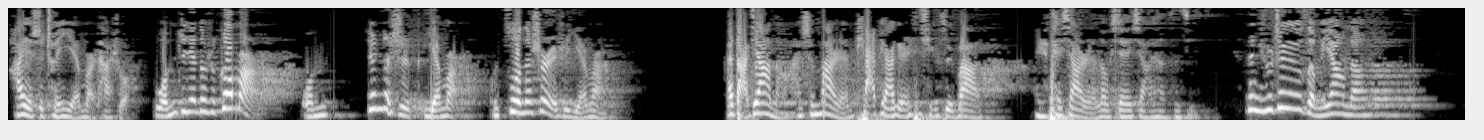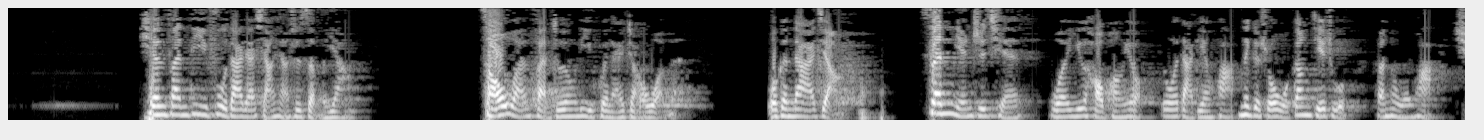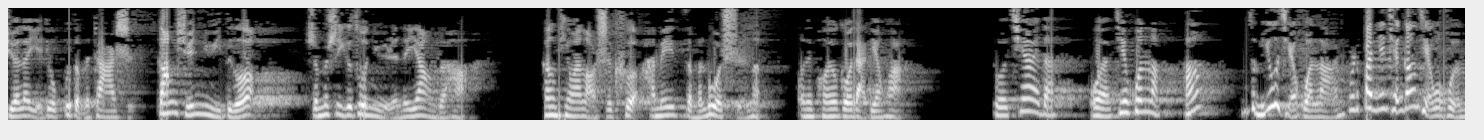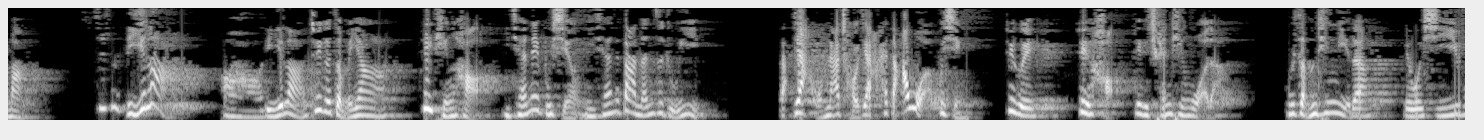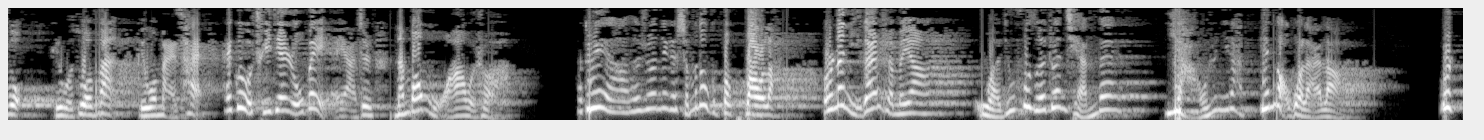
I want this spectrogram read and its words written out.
他也是纯爷们儿。他说我们之间都是哥们儿，我们真的是爷们儿。我做那事儿也是爷们儿，还打架呢，还是骂人，啪啪给人几个嘴巴子。哎呀，太吓人了！我现在想想自己。那你说这个又怎么样呢？天翻地覆，大家想想是怎么样？早晚反作用力会来找我们。我跟大家讲，三年之前，我一个好朋友给我打电话，那个时候我刚接触传统文化，学了也就不怎么扎实，刚学女德，什么是一个做女人的样子哈？刚听完老师课，还没怎么落实呢。我那朋友给我打电话，说：“亲爱的，我结婚了啊。”你怎么又结婚了？你不是半年前刚结过婚吗？这是离了啊，离了。这个怎么样啊？这挺好。以前那不行，以前那大男子主义，打架我们俩吵架还打我，不行。这回这个好，这个全听我的。我说怎么听你的？给我洗衣服，给我做饭，给我买菜，还给我捶肩揉背。哎呀，这男保姆啊！我说啊，对呀。他说那个什么都包包了。我说那你干什么呀？我就负责赚钱呗。呀，我说你俩颠倒过来了。我说，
